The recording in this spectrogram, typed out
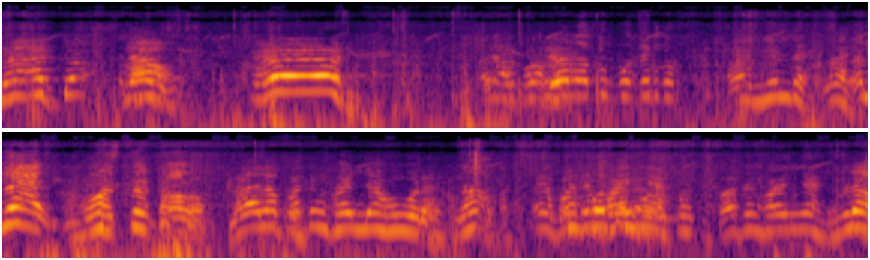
ના, આવ. એ ના, તું પકડ તો. આ નિમ દે લે, મસ્ત ઠાલો. લા લા પતંગ ફાઈ લે હું રે ના, એ પતંગ ફાઈ ને પતંગ ફાઈ ને લે.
